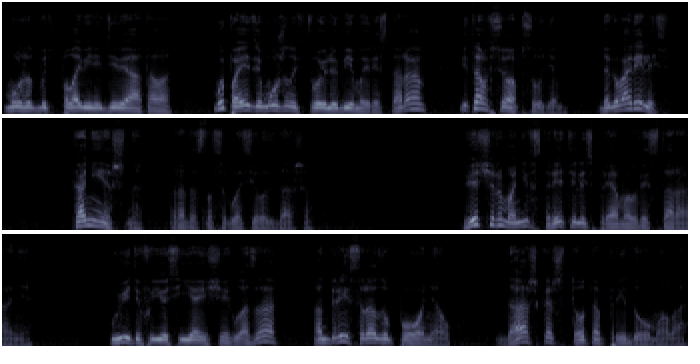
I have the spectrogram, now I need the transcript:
может быть, в половине девятого. Мы поедем ужинать в твой любимый ресторан, и там все обсудим. Договорились? Конечно, радостно согласилась Даша. Вечером они встретились прямо в ресторане. Увидев ее сияющие глаза, Андрей сразу понял — Дашка что-то придумала.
